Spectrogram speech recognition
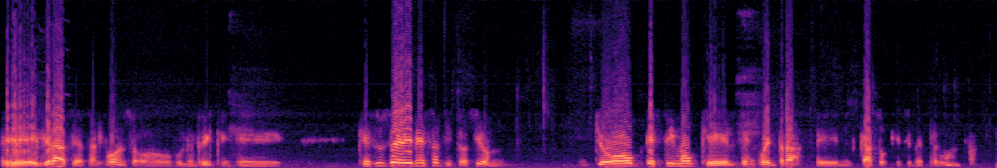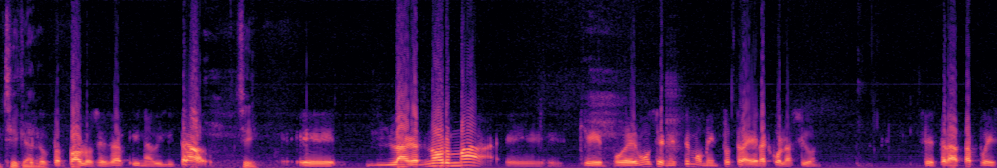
Eh, gracias, Alfonso, Julio Enrique. Eh, ¿Qué sucede en esta situación? Yo estimo que él se encuentra, en el caso que se me pregunta, el doctor Pablo César, inhabilitado. Sí. La norma eh, que podemos en este momento traer a colación se trata pues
